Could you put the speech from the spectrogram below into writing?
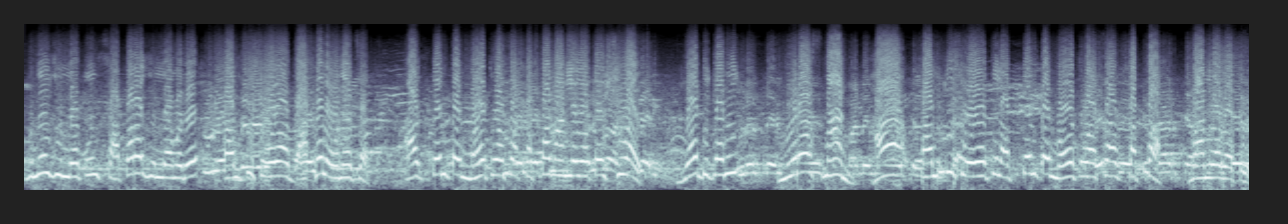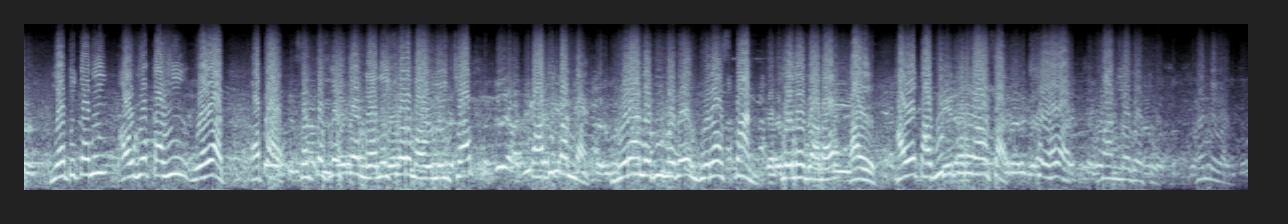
पुणे जिल्ह्यातून सातारा जिल्ह्यामध्ये पालखी सोहळा दाखल होण्याचा अत्यंत महत्त्वाचा टप्पा मानला जातो. शिवाय या ठिकाणी निरा स्नान हा पालखी सोहळ्यातील अत्यंत महत्त्वाचा टप्पा मानला जातो. या ठिकाणी अवघ्या काही वेळात आता संतश्रेष्ठ ज्ञानेश्वर माऊलींच्या पादुकांना निरा नदीमध्ये निरा स्नान केलं जाणार आहे. हा एक अभूतपूर्व असा सोहळा मानला जातो. धन्यवाद.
